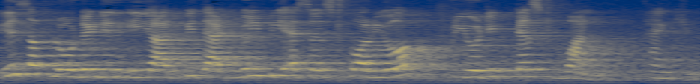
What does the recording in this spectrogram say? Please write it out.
is uploaded in ERP that will be assessed for your periodic test 1. Thank you.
